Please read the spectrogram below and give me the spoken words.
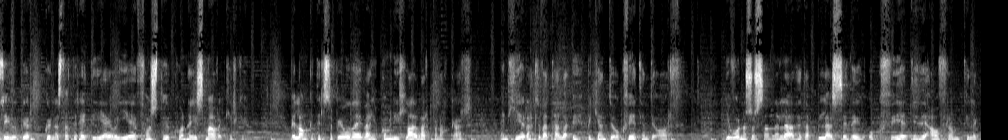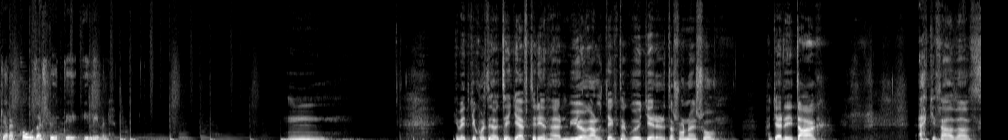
Sigurbjörg Gunnarsdóttir heiti ég og ég er fostu kona í Smárakirkju. Við langar til þess að bjóða þið velkomin í hlaðvarpan okkar en hér ætlum við að tala uppbyggjandi og hvetjandi orð. Ég vona svo sannlega að þetta blessi þig og hveti þið áfram til að gera góða hluti í lífinu. Mm. Ég veit ekki hvort þið hafa tekið eftir í en það er mjög algengt að Guð gerir þetta svona eins og hann gerði í dag. Ekki það að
